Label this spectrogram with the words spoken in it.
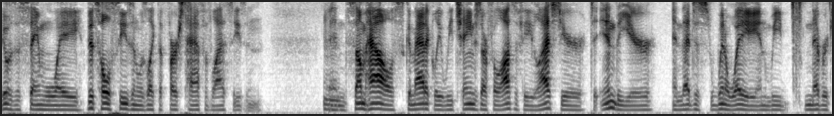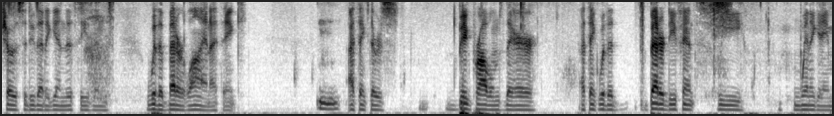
It was the same way. This whole season was like the first half of last season. And somehow, schematically, we changed our philosophy last year to end the year, and that just went away, and we never chose to do that again this season with a better line, I think. I think there's big problems there. I think with a better defense, we win a game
